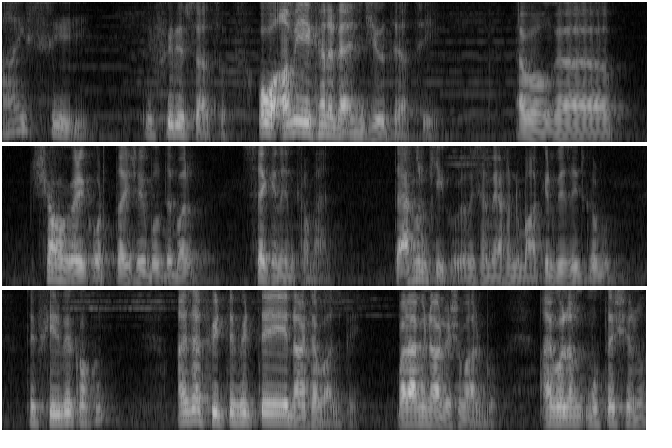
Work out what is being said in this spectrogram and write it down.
আই সি তুই ফিলিপসে আছো। ও, আমি এখানে একটা এনজিওতে আছি। এবং সহকারী কর্তা হিসেবে বলতে পারো সেকেন্ড ইন কমান্ড তা এখন কি করব? আমি আমি এখন মার্কেট ভিজিট করব। তুই ফিরবে কখন? আমি স্যার, ফিরতে ফিরতে নয়টা বাজবে। বা আমি নয়টার সময় আসব। আমি বললাম মুক্তা শোনো,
